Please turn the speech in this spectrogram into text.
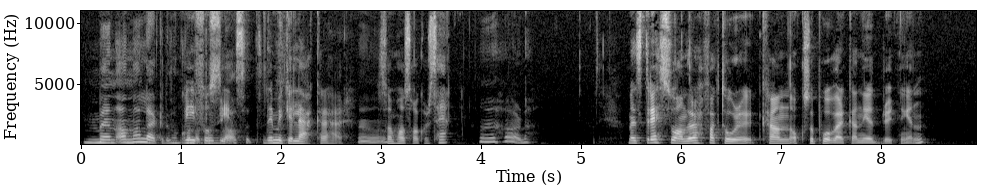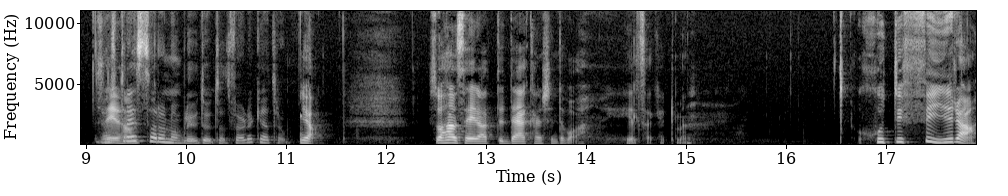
Men en annan läkare som får på se. glaset. Det är mycket läkare här som har saker att säga. Ja, jag hör det. Men stress och andra faktorer kan också påverka nedbrytningen. Ja, stress har de nog blivit utsatt för, det kan jag tro. han. Ja. Så han säger att det där kanske inte var helt säkert. Men... 74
